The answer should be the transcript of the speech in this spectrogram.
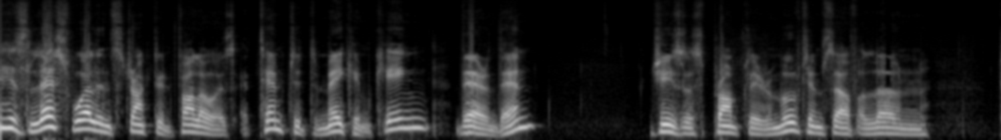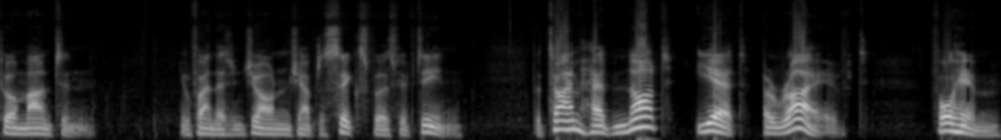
his less well instructed followers attempted to make him king there and then, Jesus promptly removed himself alone to a mountain. You'll find that in John chapter 6, verse 15. The time had not yet arrived for him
